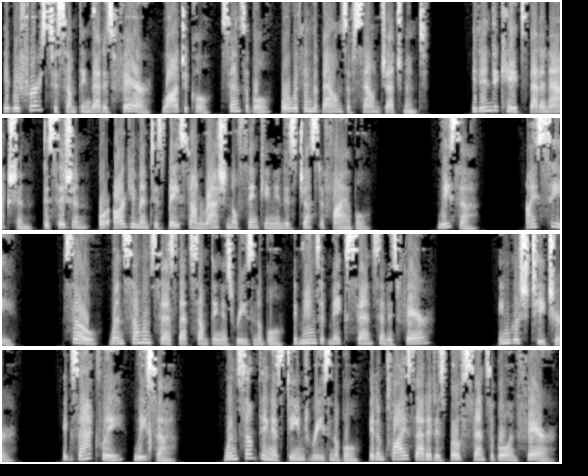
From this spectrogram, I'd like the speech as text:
It refers to something that is fair, logical, sensible, or within the bounds of sound judgment. It indicates that an action, decision, or argument is based on rational thinking and is justifiable. Lisa. I see. So, when someone says that something is reasonable, it means it makes sense and is fair? English teacher. Exactly, Lisa. When something is deemed reasonable, it implies that it is both sensible and fair.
